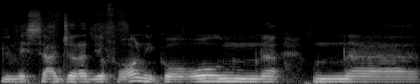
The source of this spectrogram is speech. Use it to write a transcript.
il messaggio radiofonico o un, un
